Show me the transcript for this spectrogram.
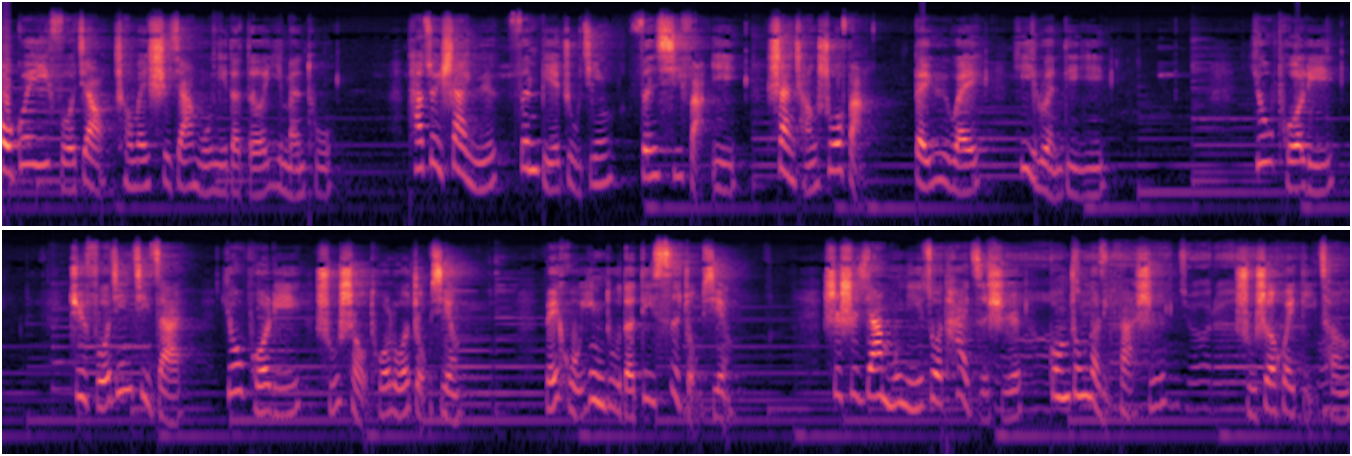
后皈依佛教，成为释迦牟尼的得意门徒。他最善于分别注经、分析法义，擅长说法，被誉为议论第一。优婆离，据佛经记载，优婆离属首陀罗种姓，为古印度的第四种姓，是释迦牟尼做太子时宫中的理发师，属社会底层。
